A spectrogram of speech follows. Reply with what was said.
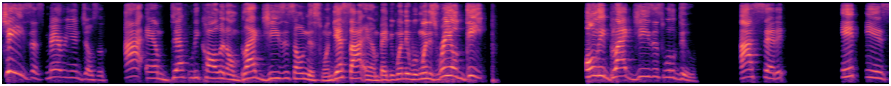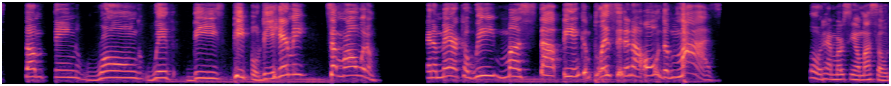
Jesus, Mary and Joseph. I am definitely calling on Black Jesus on this one. Yes, I am, baby. When it when it's real deep, only Black Jesus will do. I said it. It is something wrong with these people. Do you hear me? Something wrong with them in America, we must stop being complicit in our own demise. Lord have mercy on my soul.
